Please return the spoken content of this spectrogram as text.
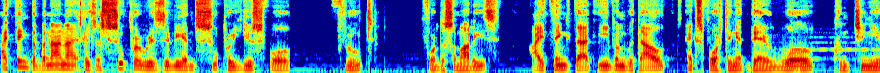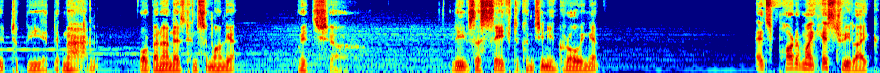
I think the banana is a super resilient, super useful fruit for the Somalis. I think that even without exporting it, there will continue to be a demand for bananas in Somalia, which uh, leaves us safe to continue growing it. It's part of my history. Like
